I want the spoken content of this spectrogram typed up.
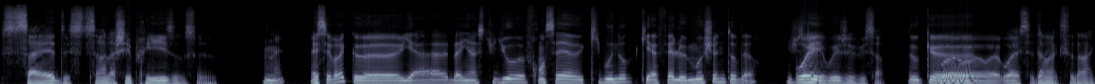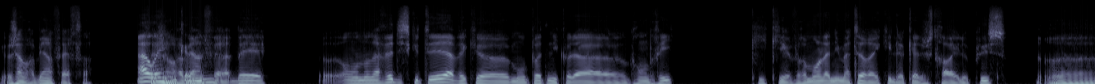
Ça aide, c'est un lâcher prise. c'est- vrai qu'il y, a- bah, y a un studio français, euh, Kibono, qui a fait le Motion Tober. Oui, oui, j'ai vu ça. Donc, Ouais, euh, ouais, ouais, ouais, c'est dingue, c'est dingue. J'aimerais bien faire ça. Ah Ça, ouais, J'aimerais bien le même. faire. Euh, on en avait discuté avec euh, mon pote Nicolas euh, Grandry, qui, qui est vraiment l'animateur avec lequel je travaille le plus. Euh,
